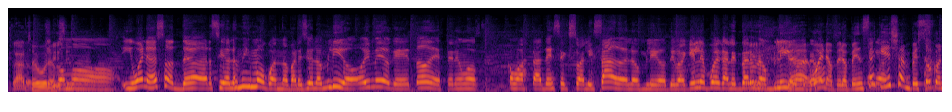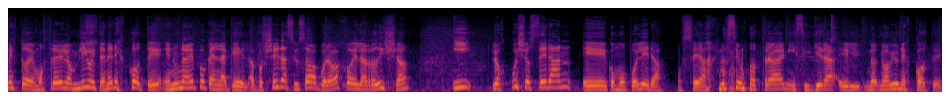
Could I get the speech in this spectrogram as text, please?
Claro. Seguro. sí, Y, como, y bueno, eso debe haber sido lo mismo cuando apareció el ombligo. Hoy medio que todos tenemos como hasta desexualizado el ombligo. Tipo, ¿a quién le puede calentar un ombligo? Claro, no? Bueno, pero pensé Pero- que ella empezó con esto de mostrar el ombligo y tener escote en una época en la que la pollera se usaba por abajo de la rodilla y los cuellos eran eh, como polera, o sea, no se mostraba ni siquiera el, no, no había un escote.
